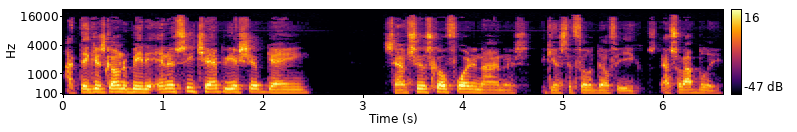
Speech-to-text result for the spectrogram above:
I think it's going to be the NFC Championship game, San Francisco 49ers against the Philadelphia Eagles. That's what I believe.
